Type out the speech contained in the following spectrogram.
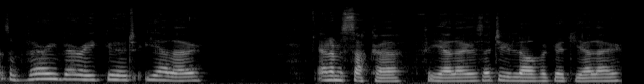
That's a very, very good yellow. And I'm a sucker for yellows. I do love a good yellow.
